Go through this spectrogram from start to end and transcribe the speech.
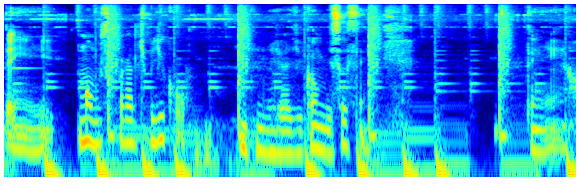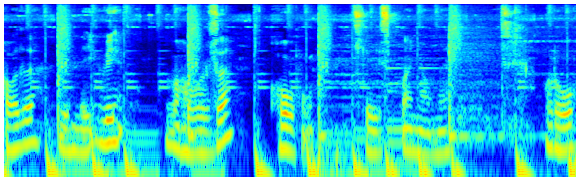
Tem uma música para cada tipo de cor. Já de começo assim. Tem rosa, vermelho, ver, rosa, rojo, que é espanhol, né? Rojo.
